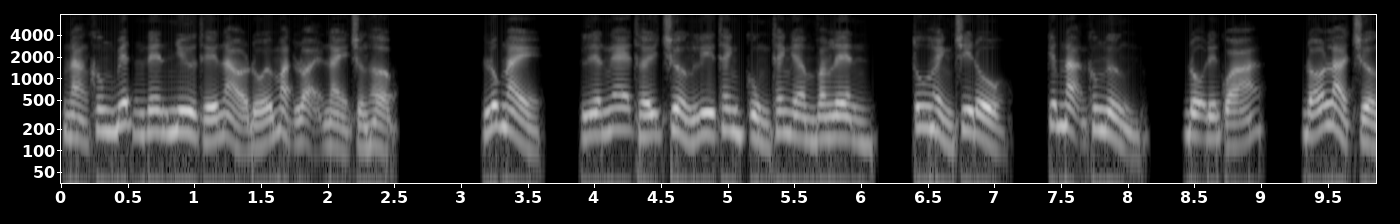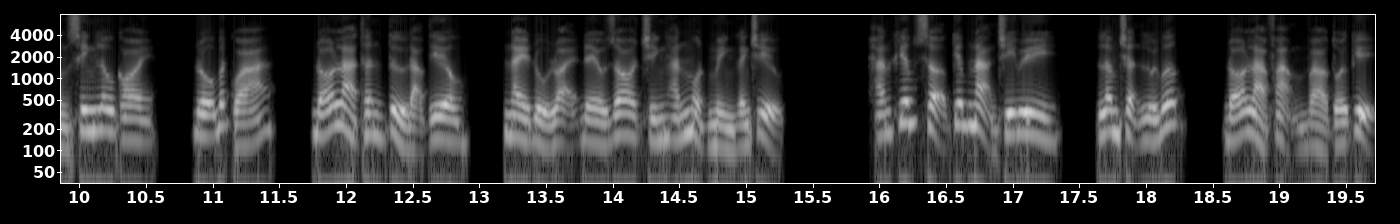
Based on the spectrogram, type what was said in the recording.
nàng không biết nên như thế nào đối mặt loại này trường hợp. Lúc này, liền nghe thấy trường ly thanh cùng thanh âm vang lên, tu hành chi đồ, kiếp nạn không ngừng, độ đến quá, đó là trường sinh lâu coi, độ bất quá, đó là thân tử đạo tiêu, này đủ loại đều do chính hắn một mình gánh chịu. Hắn khiếp sợ kiếp nạn chi uy, lâm trận lùi bước, đó là phạm vào tối kỵ.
